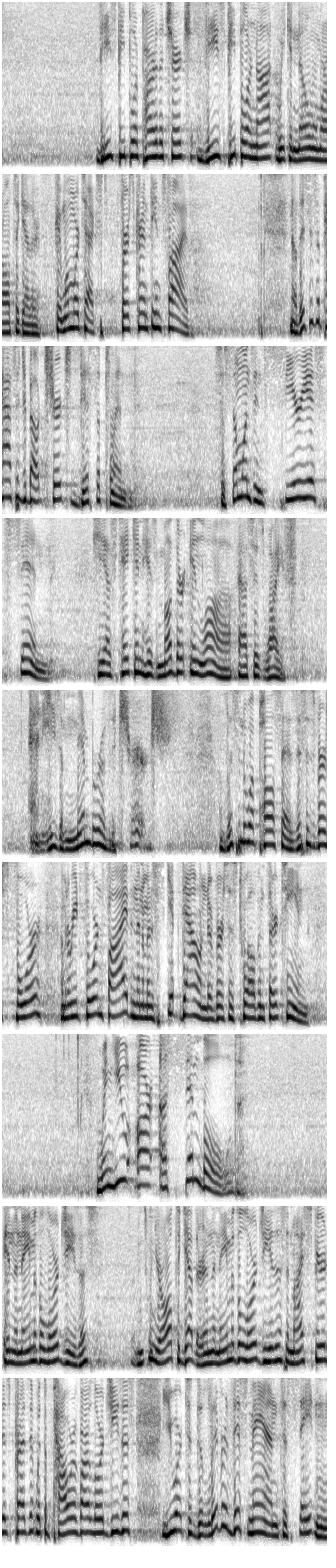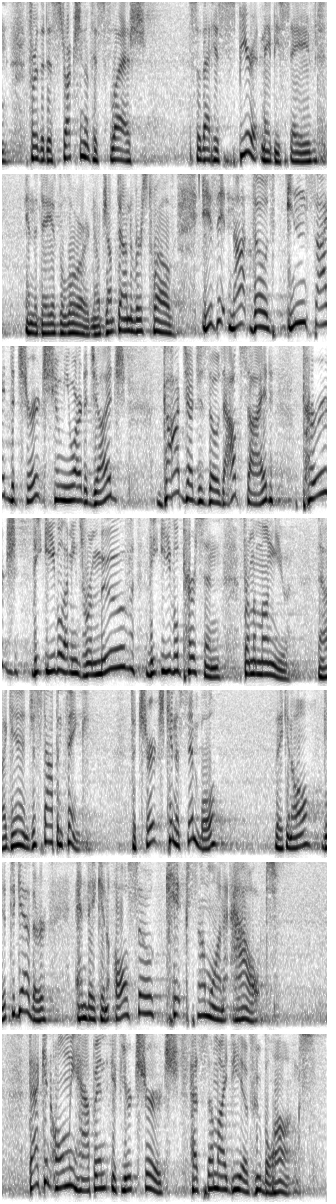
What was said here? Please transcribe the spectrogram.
These people are part of the church, these people are not. We can know when we're all together. Okay, one more text 1 Corinthians 5. Now, this is a passage about church discipline. So, someone's in serious sin. He has taken his mother in law as his wife, and he's a member of the church. Listen to what Paul says. This is verse 4. I'm going to read 4 and 5, and then I'm going to skip down to verses 12 and 13. When you are assembled in the name of the Lord Jesus, so it means when you're all together in the name of the Lord Jesus, and my spirit is present with the power of our Lord Jesus, you are to deliver this man to Satan for the destruction of his flesh, so that his spirit may be saved in the day of the Lord. Now jump down to verse 12. Is it not those inside the church whom you are to judge? God judges those outside. Purge the evil, that means remove the evil person from among you. Now, again, just stop and think. The church can assemble, they can all get together, and they can also kick someone out. That can only happen if your church has some idea of who belongs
